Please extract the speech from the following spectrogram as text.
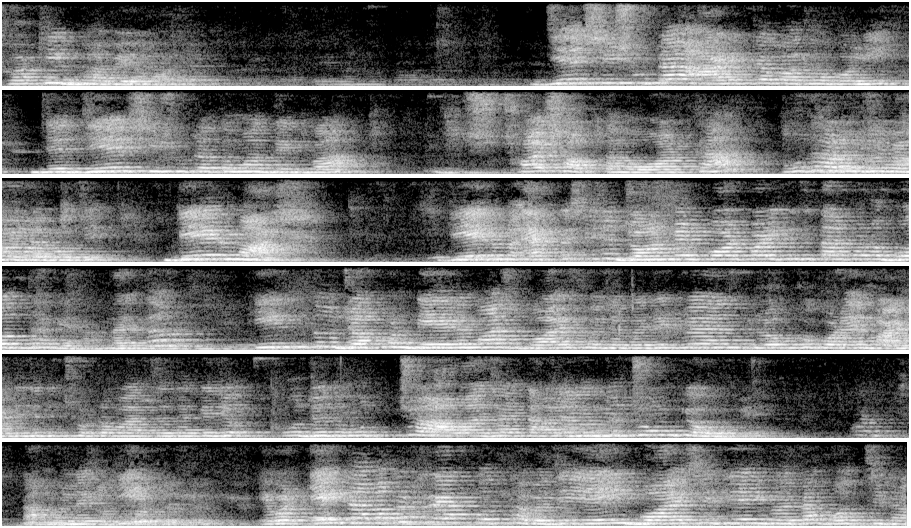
সঠিকভাবে হয়। যে শিশুটা আরেকটা কথা বলি যে যে শিশুটা তোমার দেখবা ছয় সপ্তাহ অর্থাৎ উদাহরণ হিসেবে এটা বলছি দেড় মাস। দেড় একটা শিশু জন্মের পর পরে কিন্তু তার কোনো বোধ থাকে না, তাই তো? কিন্তু যখন দেড় মাস বয়স হয়ে যাবে দেখবেন লক্ষ্য করে বাড়িতে যদি ছোট বাচ্চা থাকে যে ও যদি উচ্চ আওয়াজ হয়, তাহলে কিন্তু চমকে উঠবে। তাহলে কি? এবার এইটা আমাকে ট্র্যাক করতে হবে যে এই বয়সে গিয়ে এইটা হচ্ছে না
